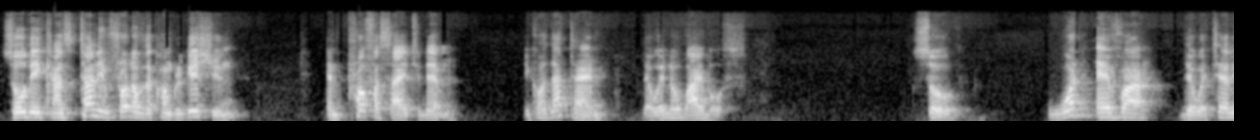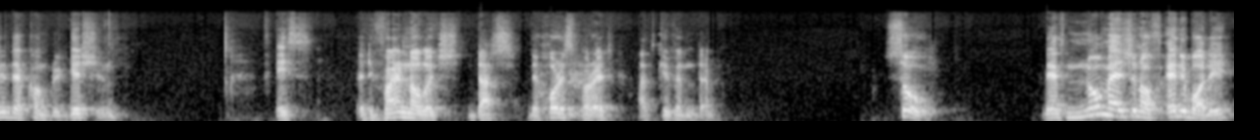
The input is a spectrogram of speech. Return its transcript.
So they can stand in front of the congregation and prophesy to them. Because that time there were no Bibles. So, whatever they were telling their congregation is a divine knowledge that the Holy Spirit has given them. So, there's no mention of anybody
